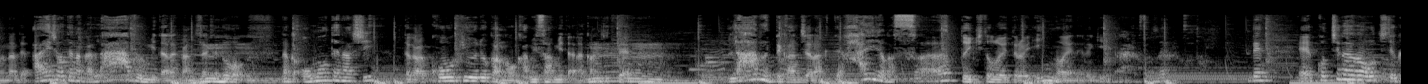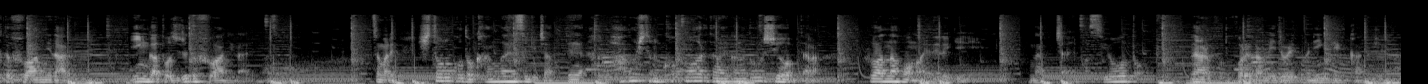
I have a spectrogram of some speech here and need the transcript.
うん、なんで愛情ってなんかラーブみたいな感じだけど、うん、なんかおもてなし？だから高級旅館のおかみさんみたいな感じで、うん、ラーブって感じじゃなくて、配慮がスーッと行き届いてる陰のエネルギーなるほど、なるほど。で、えー、こっち側が落ちていくと不安になる。陰が閉じると不安になります。つまり人のことを考えすぎちゃってあの人にこう思われてないかなどうしようみたいな不安な方のエネルギーになっちゃいますよと。なるほど。これが緑の人間関係が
